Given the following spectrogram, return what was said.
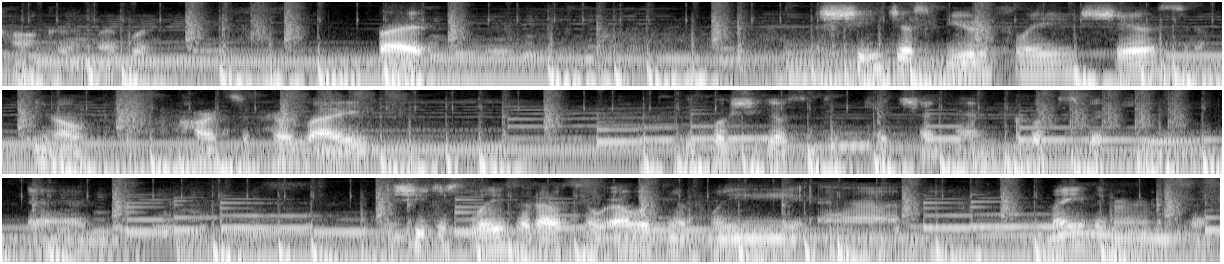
conquer and live with. But she just beautifully shares, you know, parts of her life before she goes into the kitchen and cooks with you. And she just lays it out so elegantly and layman terms and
